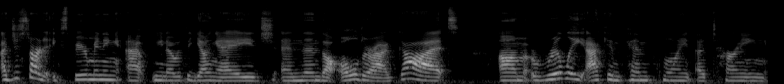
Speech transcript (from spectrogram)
I just started experimenting at you know with a young age, and then the older I got, um, really I can pinpoint a turning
